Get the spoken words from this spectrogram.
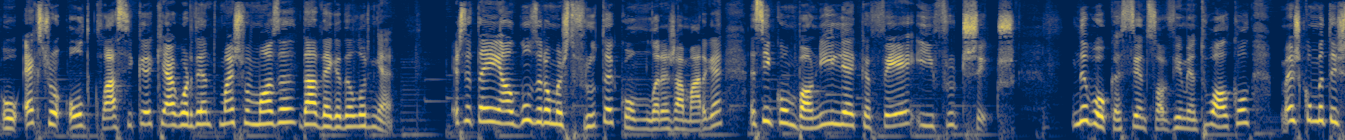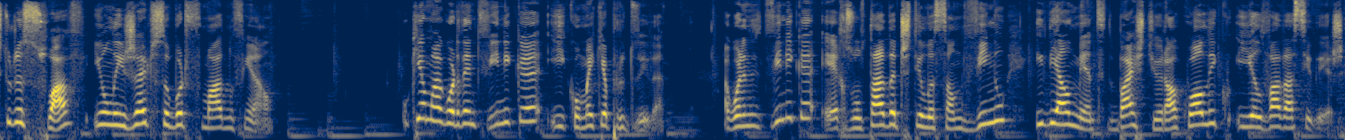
ou Extra Old Clássica, que é a aguardente mais famosa da adega da Lourinhã. Esta tem alguns aromas de fruta, como laranja amarga, assim como baunilha, café e frutos secos. Na boca sente-se obviamente o álcool, mas com uma textura suave e um ligeiro sabor fumado no final. O que é uma aguardente vínica e como é que é produzida? A aguardente vínica é resultado da destilação de vinho, idealmente de baixo teor alcoólico e elevada acidez.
